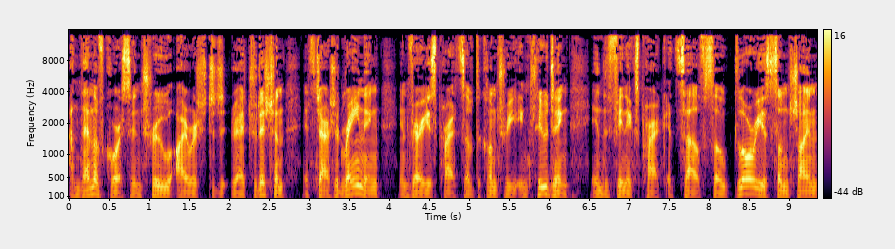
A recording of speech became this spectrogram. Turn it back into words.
And then, of course, in true Irish t- uh, tradition, it started raining in various parts of the country, including in the Phoenix Park itself. So glorious sunshine,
